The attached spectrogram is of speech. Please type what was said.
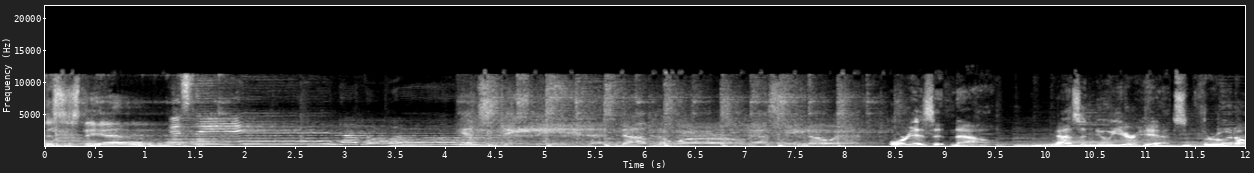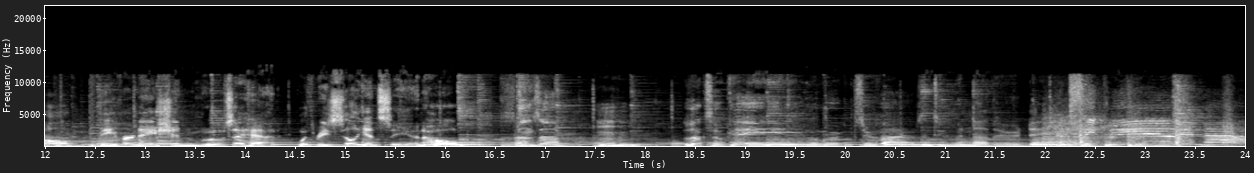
This is the end. It's the end of the world. It's the end of the world as we know it. Or is it now? As a new year hits, through it all, Beaver Nation moves ahead with resiliency and hope. Sun's up. Mm-hmm. Looks okay. The world survives into another day. See clearly now.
